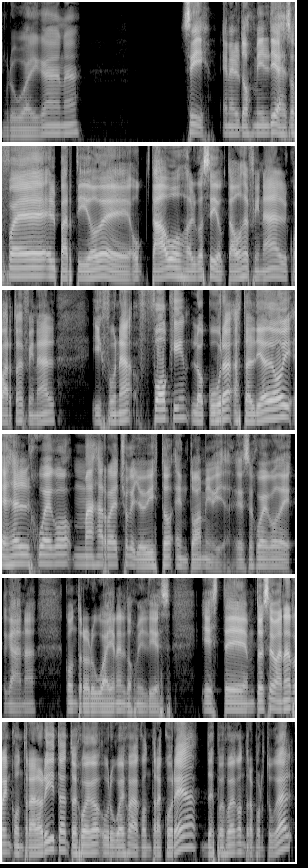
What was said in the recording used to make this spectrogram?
Uruguay gana. Sí, en el 2010. Eso fue el partido de octavos, algo así, octavos de final, cuartos de final. Y fue una fucking locura. Hasta el día de hoy es el juego más arrecho que yo he visto en toda mi vida. Ese juego de Ghana contra Uruguay en el 2010. Este, entonces se van a reencontrar ahorita. Entonces juega, Uruguay juega contra Corea, después juega contra Portugal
